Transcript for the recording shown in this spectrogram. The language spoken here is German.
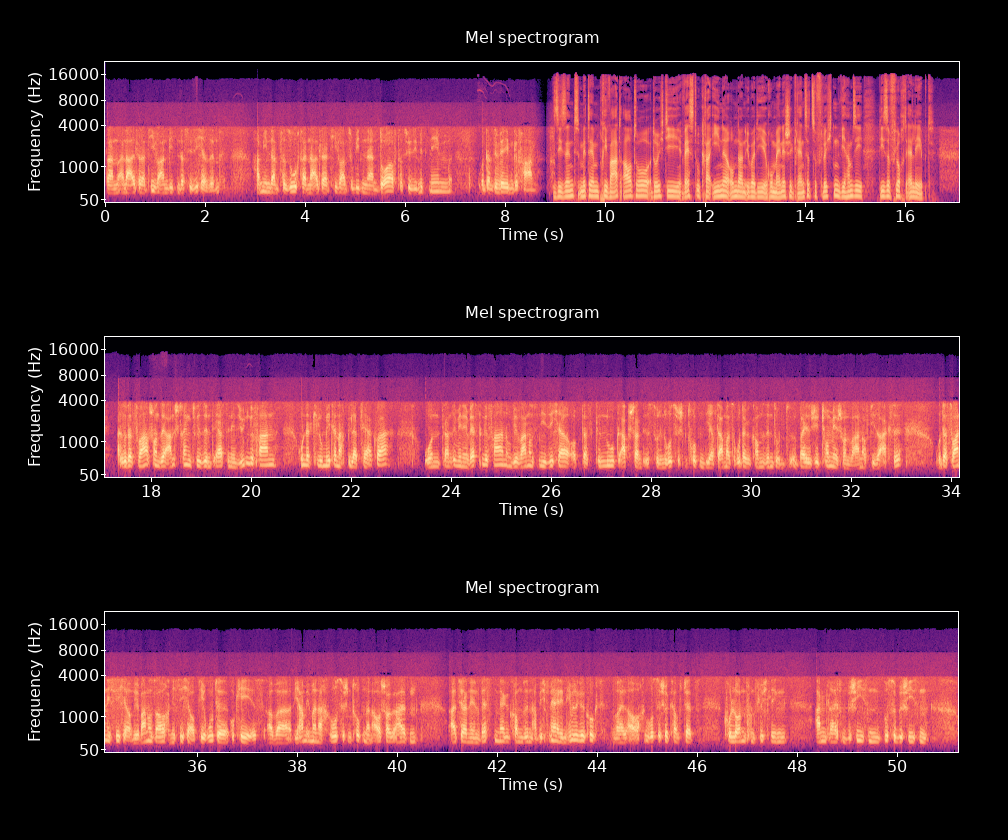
dann eine Alternative anbieten, dass sie sicher sind. Haben ihnen dann versucht, eine Alternative anzubieten in einem Dorf, dass wir sie mitnehmen und dann sind wir eben gefahren. Sie sind mit dem Privatauto durch die Westukraine, um dann über die rumänische Grenze zu flüchten. Wie haben Sie diese Flucht erlebt? Also das war schon sehr anstrengend. Wir sind erst in den Süden gefahren, 100 Kilometer nach Bila Cerqua und dann sind wir in den Westen gefahren und wir waren uns nie sicher, ob das genug Abstand ist zu den russischen Truppen, die ja damals runtergekommen sind und bei Jitomir schon waren auf dieser Achse. Und das war nicht sicher. Wir waren uns auch nicht sicher, ob die Route okay ist. Aber wir haben immer nach russischen Truppen dann Ausschau gehalten. Als wir in den Westen mehr gekommen sind, habe ich mehr in den Himmel geguckt, weil auch russische Kampfjets Kolonnen von Flüchtlingen angreifen, beschießen, Busse beschießen.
